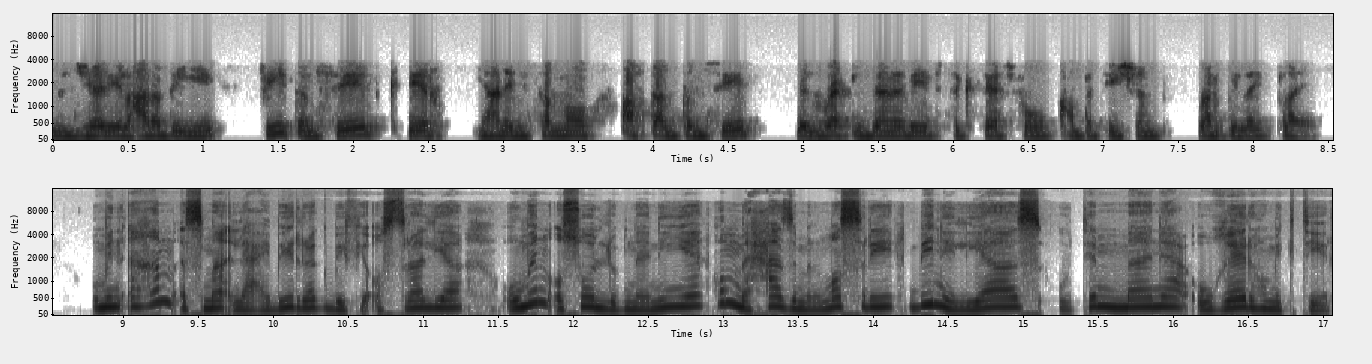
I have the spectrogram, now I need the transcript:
والجاليه العربية في تمثيل كثير يعني بيسموه أفضل تمثيل لل representative successful competition rugby league player ومن أهم أسماء لاعبي الرجبي في أستراليا ومن أصول لبنانية هم حازم المصري بني الياس وتيم مانع وغيرهم كتير.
